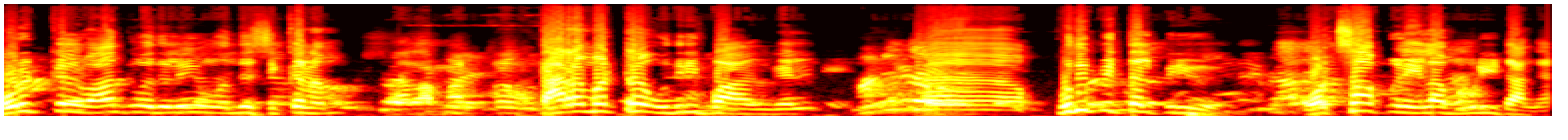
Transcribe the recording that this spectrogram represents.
பொருட்கள் வாங்குவதிலையும் வந்து சிக்கனம் தரமற்ற உதிரி பாகங்கள் புதுப்பித்தல் பிரிவு ஒர்க் ஷாப்களை எல்லாம் மூடிட்டாங்க.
